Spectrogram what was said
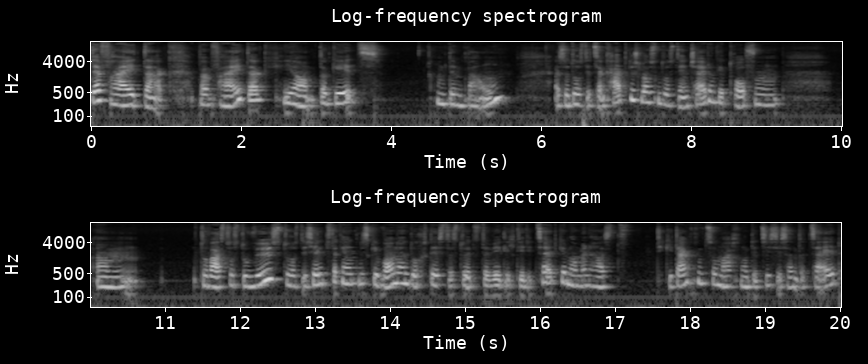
der Freitag. Beim Freitag, ja, da geht es um den Baum. Also du hast jetzt einen Cut geschlossen, du hast die Entscheidung getroffen, ähm, du weißt, was du willst, du hast die Selbsterkenntnis gewonnen durch das, dass du jetzt da wirklich dir die Zeit genommen hast, die Gedanken zu machen und jetzt ist es an der Zeit,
